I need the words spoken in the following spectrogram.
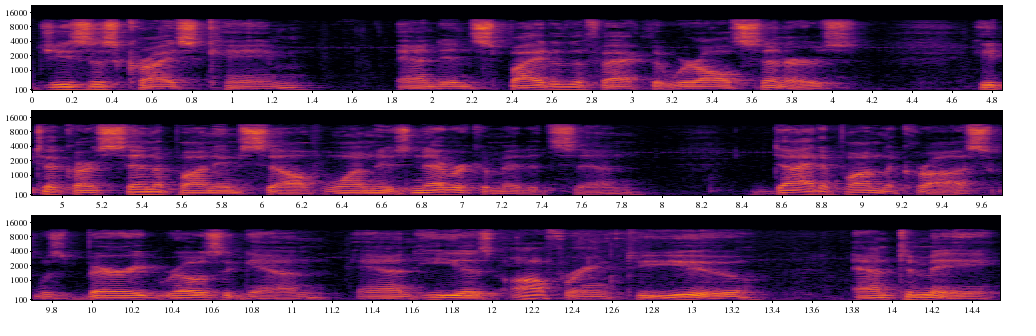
Jesus Christ came, and in spite of the fact that we're all sinners, he took our sin upon himself, one who's never committed sin, died upon the cross, was buried, rose again, and he is offering to you and to me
